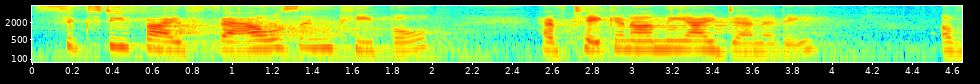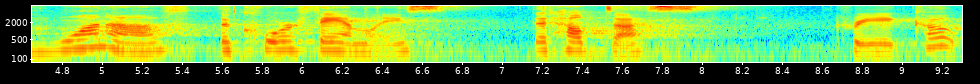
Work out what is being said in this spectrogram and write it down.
65,000 people have taken on the identity of one of the core families that helped us create COPE.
